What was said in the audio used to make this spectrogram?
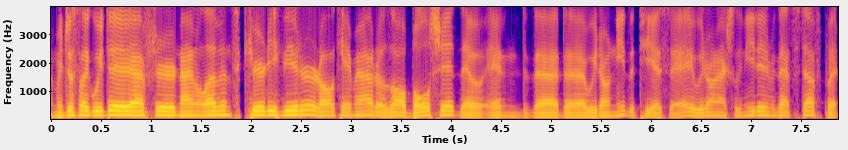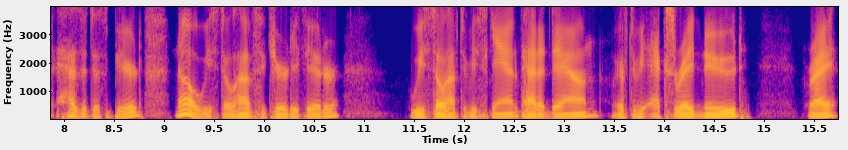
I mean, just like we did after 9 11 security theater, it all came out. It was all bullshit, though, and that uh, we don't need the TSA. We don't actually need any of that stuff, but has it disappeared? No, we still have security theater we still have to be scanned, patted down. We have to be x-rayed nude, right?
